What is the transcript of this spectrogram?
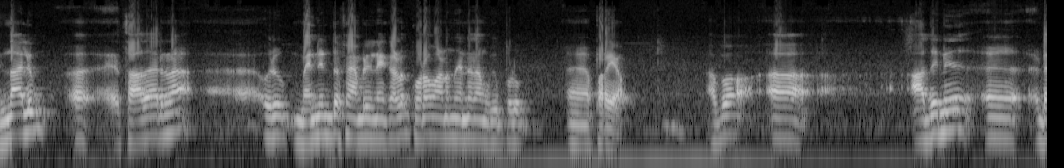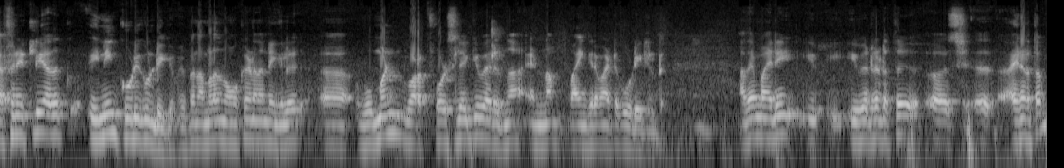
എന്നാലും സാധാരണ ഒരു മെൻ ഇൻ ദ ഫാമിലിനേക്കാളും കുറവാണെന്ന് തന്നെ നമുക്കിപ്പോഴും പറയാം. അപ്പോൾ അതിന് ഡെഫിനറ്റ്ലി അത് ഇനിയും കൂടിക്കൊണ്ടിരിക്കും. ഇപ്പോൾ നമ്മൾ നോക്കുകയാണെന്നുണ്ടെങ്കിൽ വുമൺ വർക്ക് ഫോഴ്സിലേക്ക് വരുന്ന എണ്ണം ഭയങ്കരമായിട്ട് കൂടിയിട്ടുണ്ട്. അതേമാതിരി ഇവരുടെ അടുത്ത് അതിനർത്ഥം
